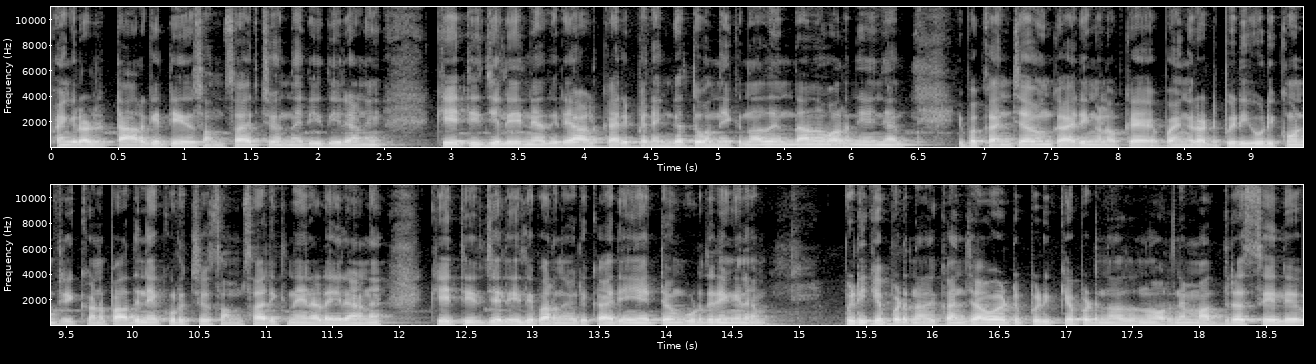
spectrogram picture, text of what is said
ഭയങ്കരമായിട്ട് ടാർഗറ്റ് ചെയ്ത് സംസാരിച്ചു എന്ന രീതിയിലാണ് കെ ടി ജലീലിനെതിരെ ആൾക്കാർ ഇപ്പോൾ രംഗത്ത് വന്നിരിക്കുന്നത്. അത് എന്താണെന്ന് പറഞ്ഞു കഴിഞ്ഞാൽ ഇപ്പോൾ കഞ്ചാവും കാര്യങ്ങളൊക്കെ ഭയങ്കരമായിട്ട് പിടികൂടിക്കൊണ്ടിരിക്കുകയാണ്. അപ്പോൾ അതിനെക്കുറിച്ച് സംസാരിക്കുന്നതിനിടയിലാണ് കെ ടി ജലീൽ പറഞ്ഞ ഒരു കാര്യം ഏറ്റവും കൂടുതൽ ഇങ്ങനെ പിടിക്കപ്പെടുന്നത് കഞ്ചാവായിട്ട് പിടിക്കപ്പെടുന്നതെന്ന് പറഞ്ഞാൽ മദ്രസയിൽ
